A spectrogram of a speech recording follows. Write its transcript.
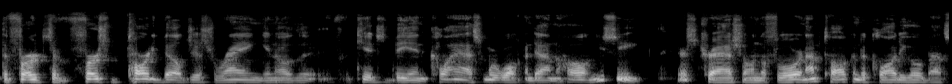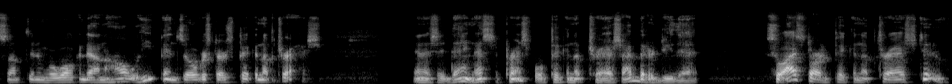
the first the first tardy bell just rang, you know, the for kids to be in class, and we're walking down the hall, and you see there's trash on the floor, and I'm talking to Claudio about something, and we're walking down the hall. Well, he bends over, starts picking up trash, and I said, "Dang, that's the principal picking up trash. I better do that." So I started picking up trash too.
